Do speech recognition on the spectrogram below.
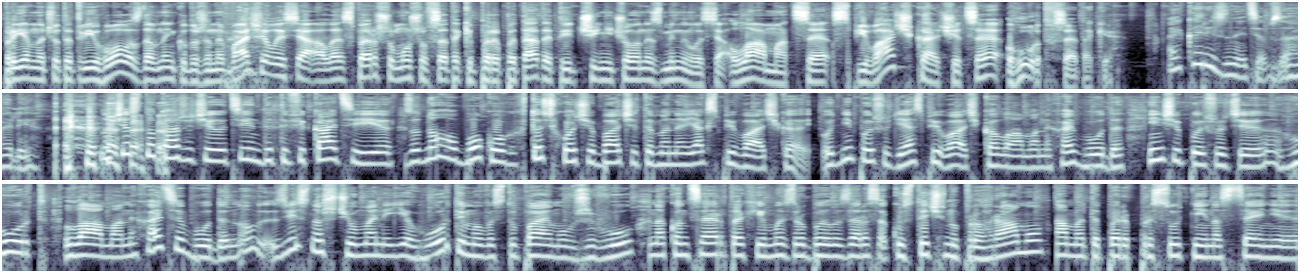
Приємно чути твій голос. Давненько дуже не бачилися, але спершу мушу все-таки перепитати, ти чи нічого не змінилося. Лама це співачка чи це гурт все-таки? А яка різниця взагалі? Ну, чесно кажучи, ці ідентифікації з одного боку хтось хоче бачити мене як співачка. Одні пишуть Я співачка, лама, нехай буде. Інші пишуть «Е, гурт, лама, нехай це буде. Ну, звісно, що в мене є гурт, і ми виступаємо вживу на концертах. І ми зробили зараз акустичну програму. Нами тепер присутній на сцені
